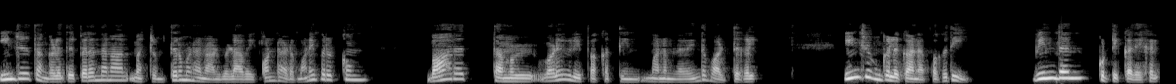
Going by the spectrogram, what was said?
இன்று தங்களது பிறந்த நாள் மற்றும் திருமண நாள் விழாவை கொண்டாடும் அனைவருக்கும் பாரத் தமிழ் வலைவழி பக்கத்தின் மனம் நிறைந்த வாழ்த்துகள். இன்று உங்களுக்கான பகுதி விந்தன் குட்டி கதைகள்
